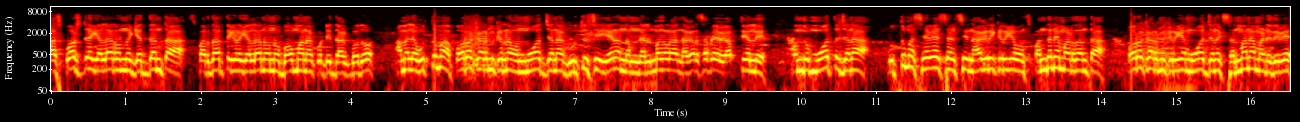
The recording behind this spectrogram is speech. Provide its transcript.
ಆ ಸ್ಪೋರ್ಟ್ಸ್ ಡೇಗೆ ಎಲ್ಲರನ್ನು ಗೆದ್ದಂಥ ಸ್ಪರ್ಧಾರ್ಥಿಗಳಿಗೆಲ್ಲನೂ ಬಹುಮಾನ ಕೊಟ್ಟಿದ್ದಾಗ್ಬೋದು. ಆಮೇಲೆ ಉತ್ತಮ ಪೌರ ಕಾರ್ಮಿಕರನ್ನ ಒಂದು ಮೂವತ್ತು ಜನ ಗುರುತಿಸಿ ಏನೋ ನಮ್ಮ ನೆಲಮಂಗಲ ನಗರಸಭೆ ವ್ಯಾಪ್ತಿಯಲ್ಲಿ ಒಂದು ಮೂವತ್ತು ಜನ ಉತ್ತಮ ಸೇವೆ ಸಲ್ಲಿಸಿ ನಾಗರಿಕರಿಗೆ ಒಂದು ಸ್ಪಂದನೆ ಮಾಡಿದಂಥ ಪೌರ ಕಾರ್ಮಿಕರಿಗೆ ಮೂವತ್ತು ಜನಕ್ಕೆ ಸನ್ಮಾನ ಮಾಡಿದ್ದೀವಿ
